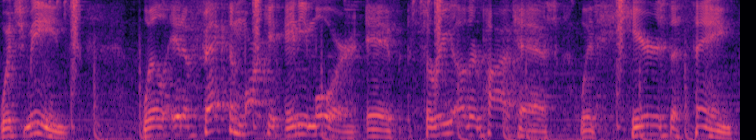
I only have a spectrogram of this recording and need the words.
which means. Will it affect the market anymore if three other podcasts with "Here's the Thing"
